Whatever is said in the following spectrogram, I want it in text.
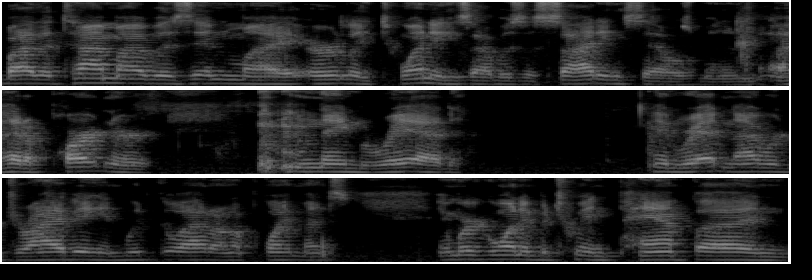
by the time I was in my early 20s, I was a siding salesman. And I had a partner named Red. And Red and I were driving, and we'd go out on appointments. And we're going in between Pampa and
